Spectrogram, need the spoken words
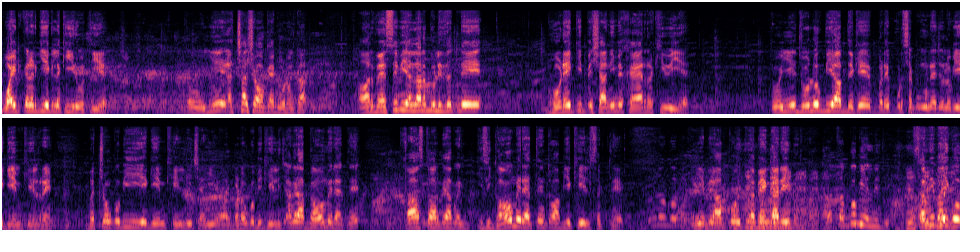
वाइट कलर की एक लकीर होती है। तो ये अच्छा शौक है घोड़ों का। और वैसे भी अल्लाह रब्बुल इज़्ज़त ने घोड़े की पेशानी में खैर रखी हुई है। तो ये जो लोग भी आप देखें बड़े पुरसकून है जो लोग ये गेम खेल रहे हैं। बच्चों को भी ये गेम खेलनी चाहिए और बड़ों को भी खेलनी चाहिए। अगर आप गाँव में रहते हैं ख़ास तौर पे आप किसी गाँव में रहते हैं तो आप ये खेल सकते हैं। ये फिर आपको इतना महँगा नहीं पड़ता। सबको खेल लीजिए समी भाई को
